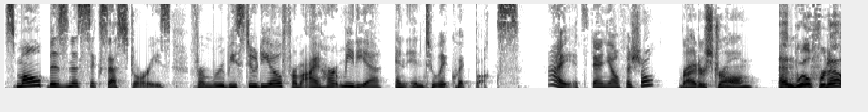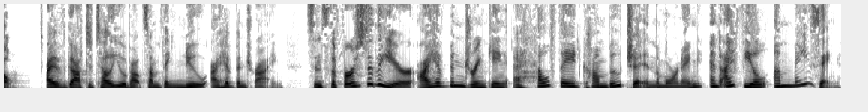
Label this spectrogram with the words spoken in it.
Small Business Success Stories from Ruby Studio, from iHeartMedia, and Intuit QuickBooks. Hi, it's Danielle Fishel. Ryder Strong. And Will Friedle. I've got to tell you about something new I have been trying. Since the first of the year, I have been drinking a Health-Ade kombucha in the morning, and I feel amazing.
